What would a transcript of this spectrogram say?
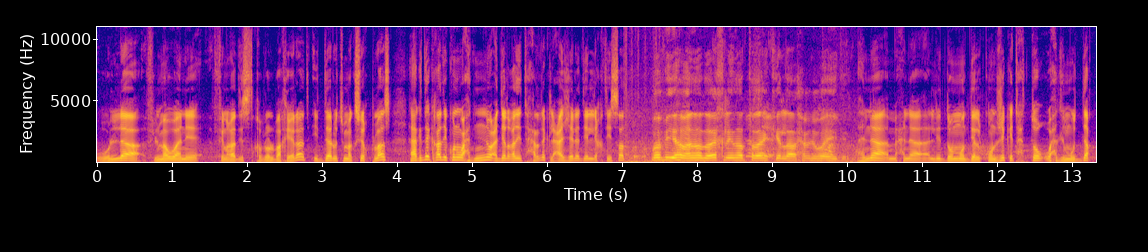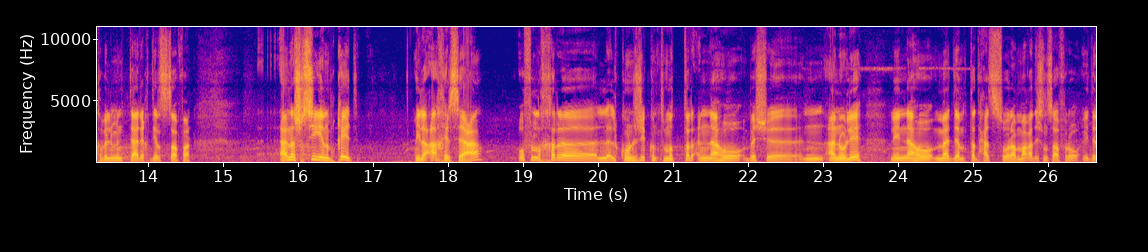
ولا في الموانئ فين غادي يستقبلوا الباخرات يداروا تماك sur place هكذاك غادي يكون واحد النوع ديال غادي يتحرك العجلة ديال الاقتصاد. ما فيها انا خلينا tranquille الله يرحم الوالدين. هنا حنا les demandes ديال ال congé كيتحطوا واحد المدة قبل من التاريخ ديال السفر. أنا شخصيا بقيت إلى آخر ساعة وفي الأخر آه، ال congé كنت مضطر إنه باش آه، annuler لأنه مادام اتضحت الصورة ما غاديش نسافروا. اذا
